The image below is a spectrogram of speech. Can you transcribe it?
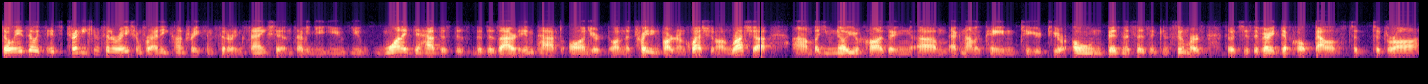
so, it, so it's it's tricky consideration for any country considering sanctions. I mean, you you, you wanted to have this, this the desired impact on your on the trading partner in question, on Russia, um, but you know you're causing um, economic pain to your to your own businesses and consumers. So it's just a very difficult balance to to draw.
